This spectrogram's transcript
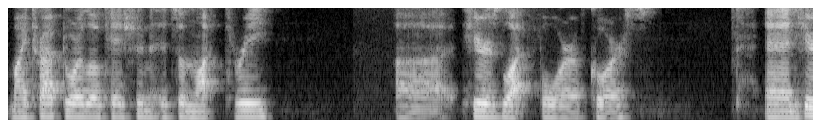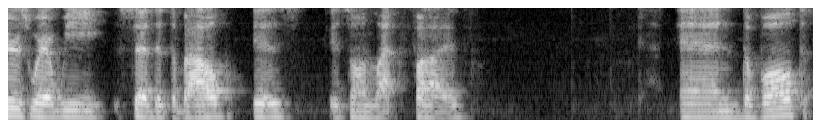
my trapdoor location. It's on lot three. Uh, here's lot four, of course. And here's where we said that the valve is. It's on lot five. And the vault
